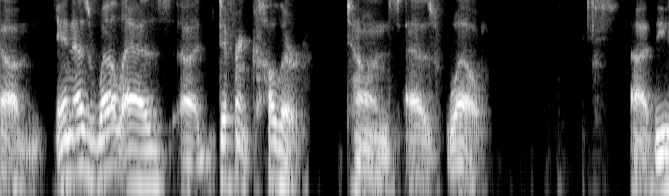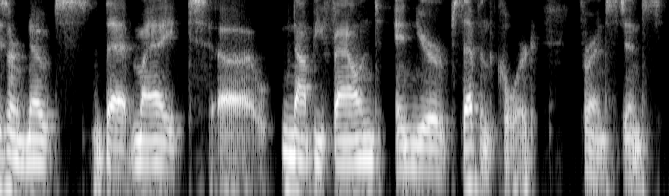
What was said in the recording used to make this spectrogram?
um, and as well as uh, different color tones as well. Uh, these are notes that might uh, not be found in your seventh chord, for instance,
